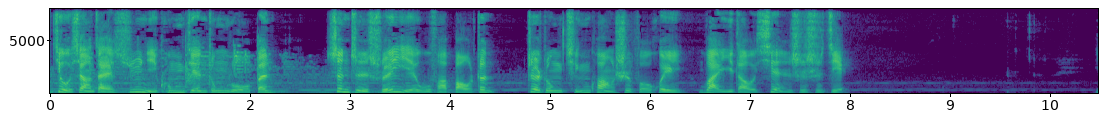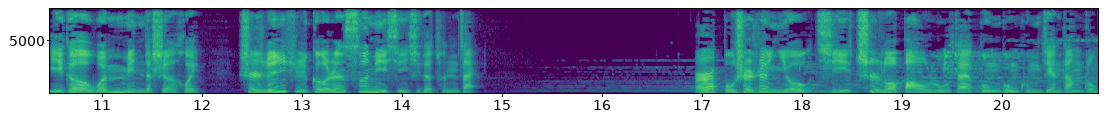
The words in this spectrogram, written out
就像在虚拟空间中裸奔，甚至谁也无法保证这种情况是否会外溢到现实世界。一个文明的社会是允许个人私密信息的存在，而不是任由其赤裸暴露在公共空间当中。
